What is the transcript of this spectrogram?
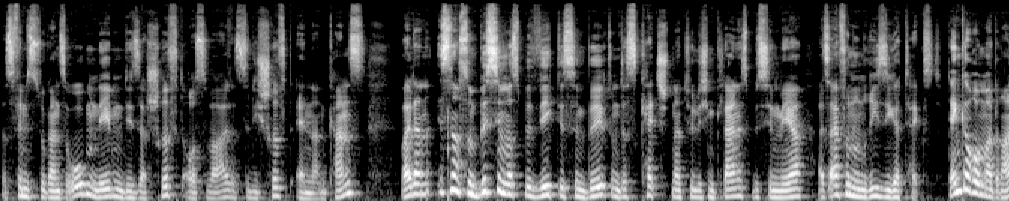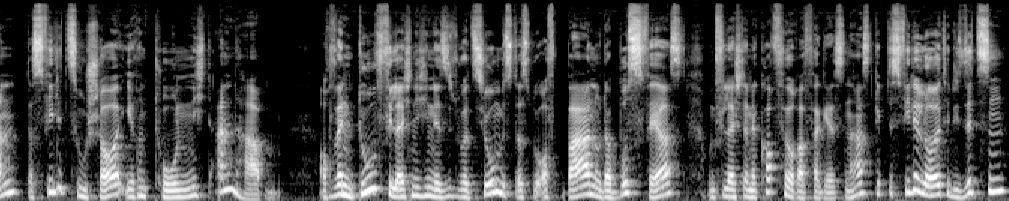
Das findest du ganz oben neben dieser Schriftauswahl, dass du die Schrift ändern kannst, weil dann ist noch so ein bisschen was Bewegtes im Bild und das catcht natürlich ein kleines bisschen mehr als einfach nur ein riesiger Text. Denk auch immer dran, dass viele Zuschauer ihren Ton nicht anhaben. Auch wenn du vielleicht nicht in der Situation bist, dass du oft Bahn oder Bus fährst und vielleicht deine Kopfhörer vergessen hast, gibt es viele Leute, die sitzen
